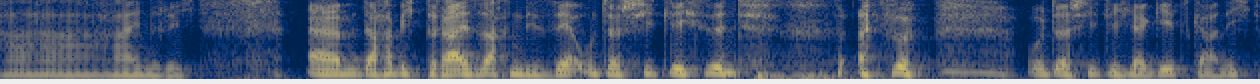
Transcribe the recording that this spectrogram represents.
ha, ha, Heinrich. Ähm, da habe ich drei Sachen, die sehr unterschiedlich sind. Also unterschiedlicher geht es gar nicht.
